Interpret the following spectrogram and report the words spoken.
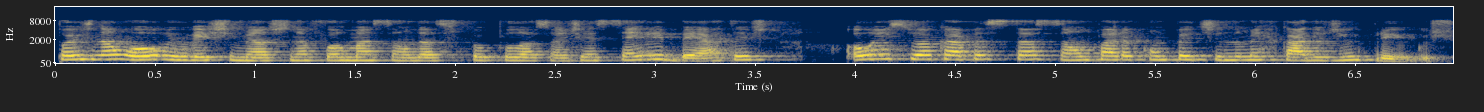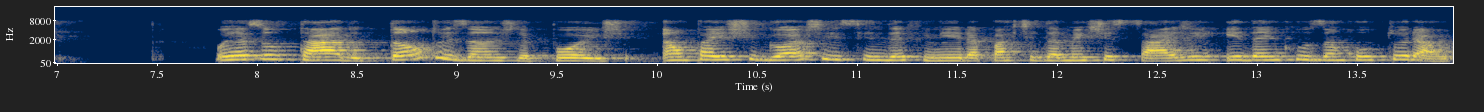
pois não houve investimentos na formação dessas populações recém-libertas ou em sua capacitação para competir no mercado de empregos. O resultado, tantos anos depois, é um país que gosta de se definir a partir da mestiçagem e da inclusão cultural,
